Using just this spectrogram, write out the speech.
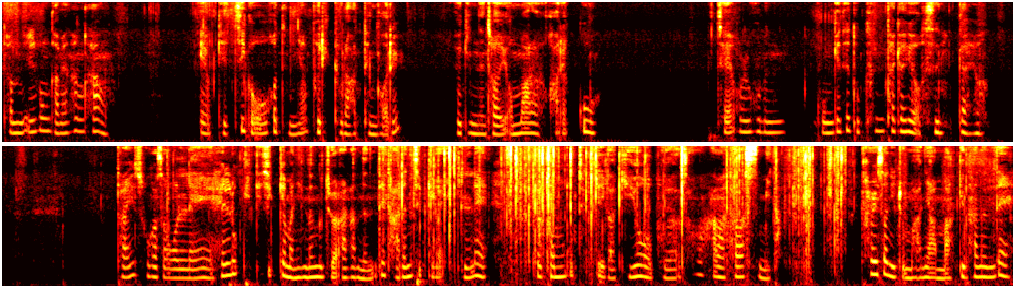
저는 일본 가면 항상 이렇게 찍어 오거든요. 프리큐라 같은 거를. 여기는 저희 엄마라서 가렸고 제 얼굴은 공개돼도 큰 타격이 없으니까요. 다이소 가서 원래 헬로키티 집게만 있는 줄 알았는데 다른 집게가 있길래 이 덤보 집게가 귀여워 보여서 하나 사왔습니다. 칼선이 좀 많이 안 맞긴 하는데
